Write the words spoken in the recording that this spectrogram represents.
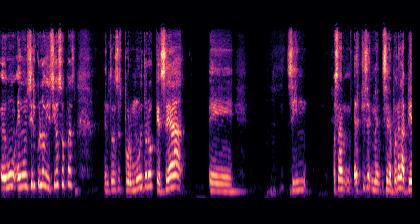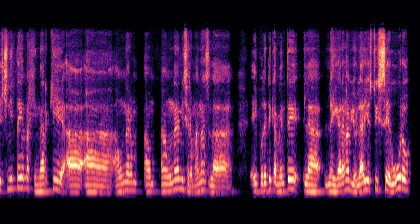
en un, en un, círculo vicioso, pues. Entonces, por muy duro que sea, eh, sin, o sea, es que se me, se me, pone la piel chinita imaginar que a, a, a, una, a una, de mis hermanas la, hipotéticamente la, la, llegaran a violar y yo estoy seguro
